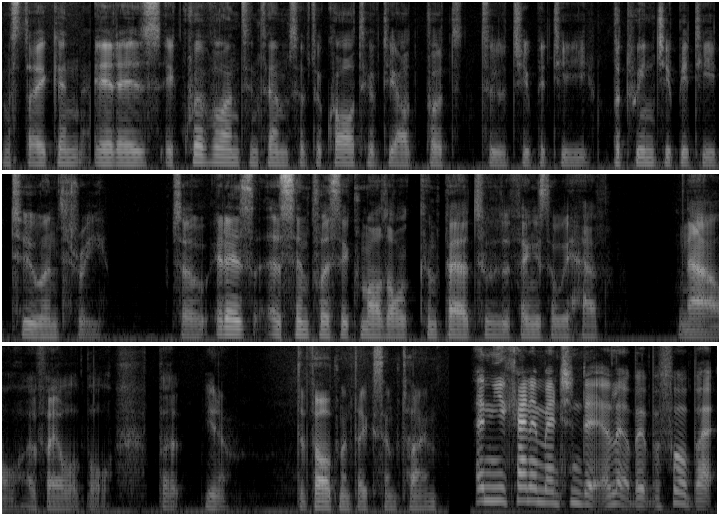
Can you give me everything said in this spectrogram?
mistaken. It is equivalent in terms of the quality of the output to GPT between GPT 2 and 3. So it is a simplistic model compared to the things that we have now available. But, you know, development takes some time. And you kind of mentioned it a little bit before, but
